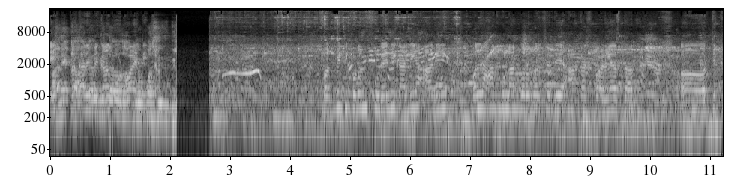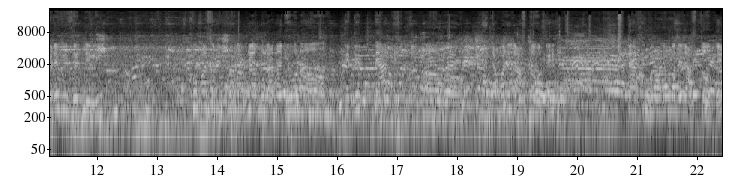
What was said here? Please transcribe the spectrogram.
एक प्रकारे वेगळा गोडवा आहे. मग मी तिकडून पुढे निघाली आणि मग लहान मुलांबरोबरचे जे आकाश पाळणे असतात तिकडे व्हिजिट दिली. खूप असे कुटुंब आपल्या मुलांना घेऊन तिथे त्या ह्याच्यामध्ये जास्त होते. त्याच विभागामध्ये जास्त होते.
